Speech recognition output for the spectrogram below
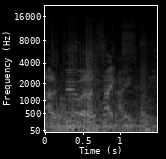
I'll do what I take.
